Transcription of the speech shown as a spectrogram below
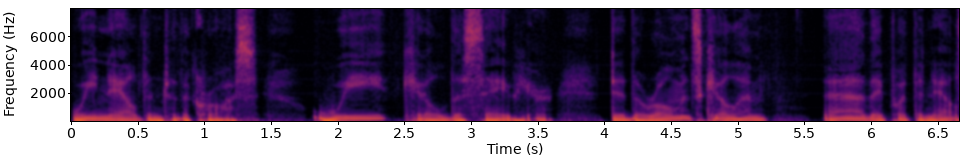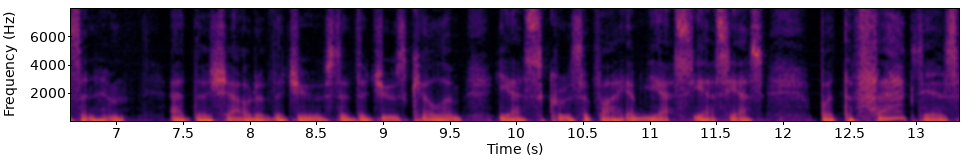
We nailed him to the cross. We killed the Savior. Did the Romans kill him? Ah, they put the nails in him at the shout of the Jews. Did the Jews kill him? Yes. Crucify him? Yes, yes, yes. But the fact is,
